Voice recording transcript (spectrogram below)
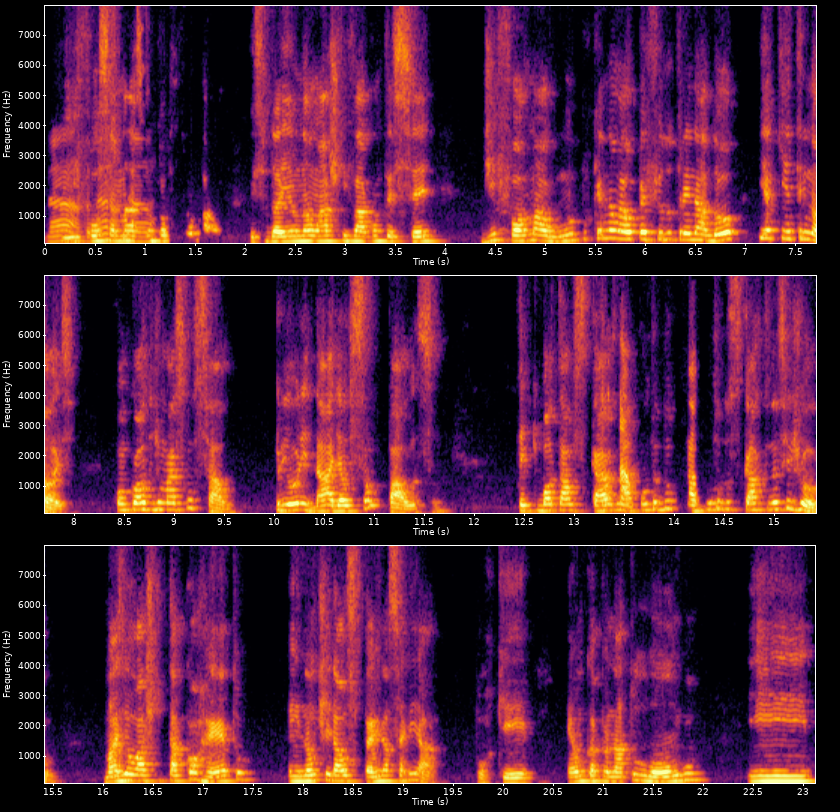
não, e força máxima contra o São Paulo. Isso daí eu não acho que vai acontecer de forma alguma, porque não é o perfil do treinador. E aqui entre nós, concordo demais com o Saulo. Prioridade é o São Paulo, assim. Tem que botar os caras na ponta, do, na ponta dos carros nesse jogo. Mas eu acho que está correto em não tirar os pés da Série A, porque é um campeonato longo e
